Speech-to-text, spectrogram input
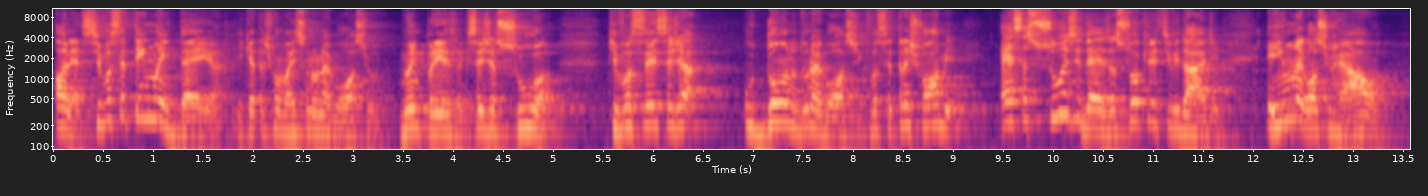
olha, se você tem uma ideia e quer transformar isso num negócio, numa empresa que seja sua, que você seja o dono do negócio, que você transforme essas suas ideias, a sua criatividade em um negócio real,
